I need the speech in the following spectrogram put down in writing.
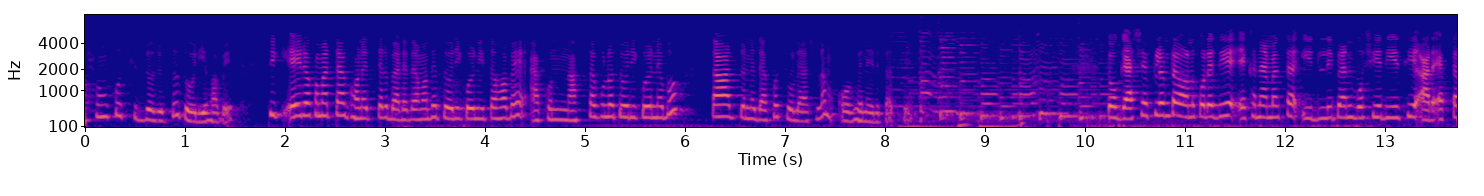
অসংখ্য ছিদ্রযুক্ত তৈরি হবে। ঠিক এই রকম একটা ঘনত্বের ব্যাটার আমাদের তৈরি করে নিতে হবে। এখন নাস্তাগুলো তৈরি করে নেব। তার জন্য দেখো চলে আসলাম ওভেনের কাছে। তো গ্যাসের ফ্লেমটা অন করে দিয়ে এখানে আমি একটা ইডলি প্যান বসিয়ে দিয়েছি আর একটা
